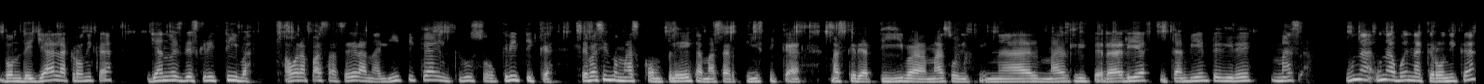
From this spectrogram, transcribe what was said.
donde ya la crónica ya no es descriptiva, ahora pasa a ser analítica, incluso crítica. Se va haciendo más compleja, más artística, más creativa, más original, más literaria. Y también te diré más una, una, buena crónica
